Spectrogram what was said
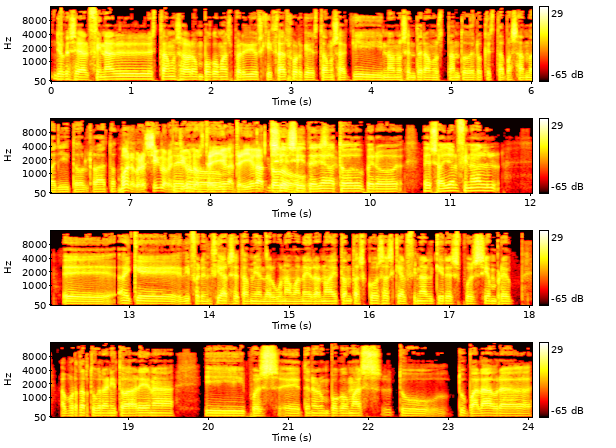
yo que sé, al final estamos ahora un poco más perdidos quizás porque estamos aquí y no nos enteramos tanto de lo que está pasando allí todo el rato. Bueno, pero el siglo XXI Pero- te llega, te llega todo. Sí, sí, te llega sí. todo, pero eso, ahí al final eh, hay que diferenciarse también de alguna manera, ¿no? Hay tantas cosas que al final quieres pues siempre aportar tu granito de arena y pues eh, tener un poco más tu, tu palabra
